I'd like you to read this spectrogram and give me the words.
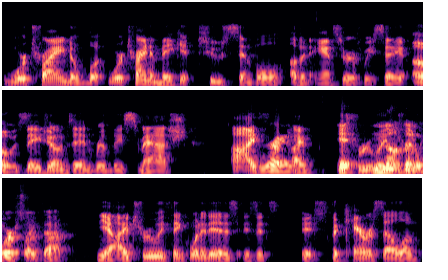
we're trying to look we're trying to make it too simple of an answer if we say, oh, Zay Jones in, Ridley smash. I right. I it, truly nothing truly, works like that. Yeah, I truly think what it is is it's it's the carousel of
